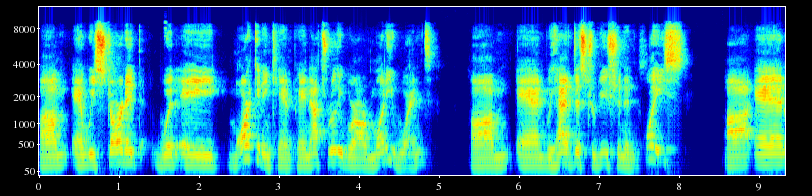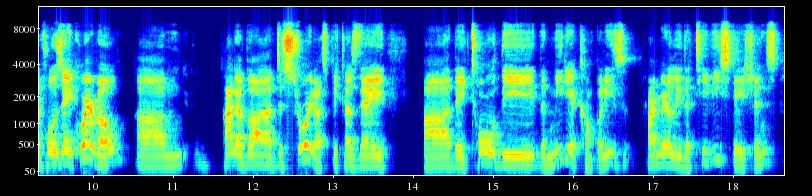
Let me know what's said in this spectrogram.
Um, and we started with a marketing campaign. That's really where our money went. Um, and we had distribution in place. Uh, and jose cuervo um, kind of uh, destroyed us because they uh, they told the the media companies, primarily the TV stations,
